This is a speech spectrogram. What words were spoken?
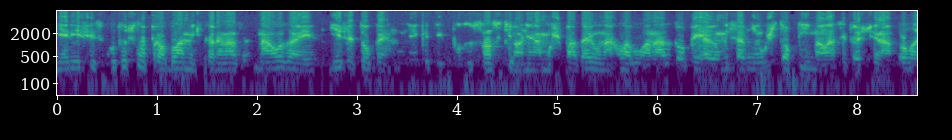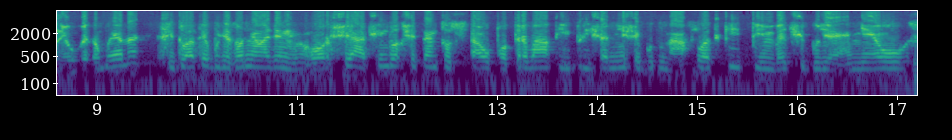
nerieši skutočné problémy, ktoré nás naozaj nie, že dobehnú niekedy v budúcnosti, oni nám už padajú na hlavu a nás dobiehajú, my sa v nej už topíme, ale si to ešte naplno neuvedomujeme. Situácia bude zo dňa na deň horšia a čím dlhšie tento stav potrvá, tým príšernejšie budú následky, tým väčší bude hnev, s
